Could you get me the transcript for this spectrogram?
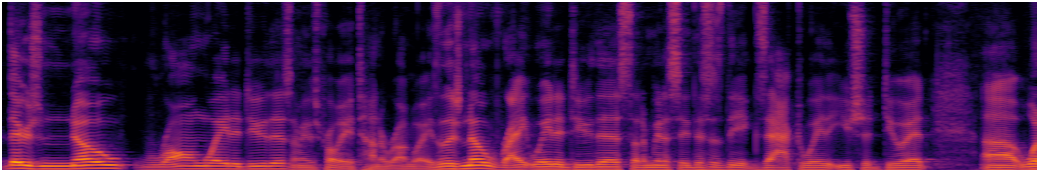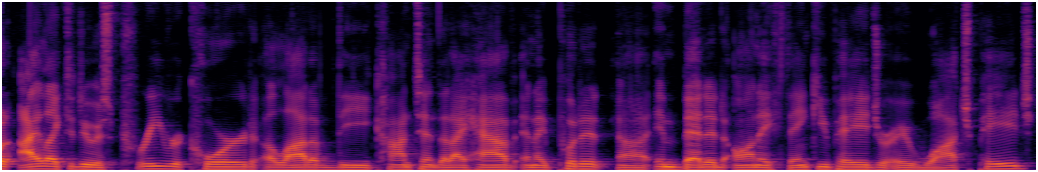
there's no wrong way to do this. I mean, there's probably a ton of wrong ways. There's no right way to do this that I'm going to say this is the exact way that you should do it. Uh, what I like to do is pre record a lot of the content that I have and I put it uh, embedded on a thank you page or a watch page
